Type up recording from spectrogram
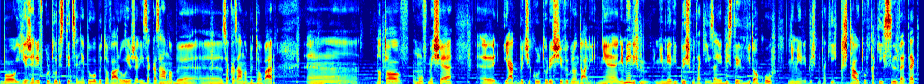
Bo jeżeli w kulturystyce nie byłoby towaru, jeżeli zakazano by, zakazano by towar, no to umówmy się, Y, jakby ci kulturyści wyglądali. Nie, nie, mieliśmy, nie mielibyśmy takich zajebistych widoków, nie mielibyśmy takich kształtów, takich sylwetek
